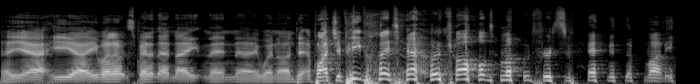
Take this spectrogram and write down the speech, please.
uh, yeah, he uh, he went out spent it that night, and then uh, he went on to a bunch of people in town called him out for spending the money.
